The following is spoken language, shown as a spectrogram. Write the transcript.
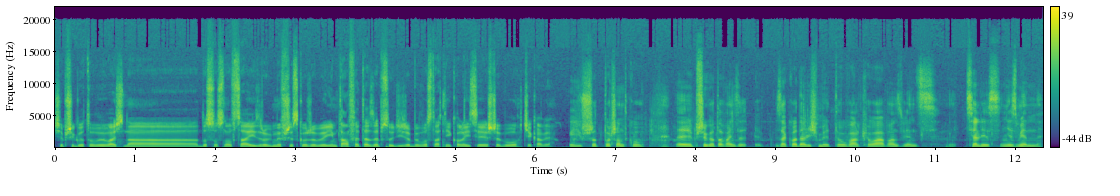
się przygotowywać na, do Sosnowca i zrobimy wszystko, żeby im tam fetę zepsuć i żeby w ostatniej kolejce jeszcze było ciekawie. Już od początku e, przygotowań za- zakładaliśmy tę walkę o awans, więc cel jest niezmienny.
